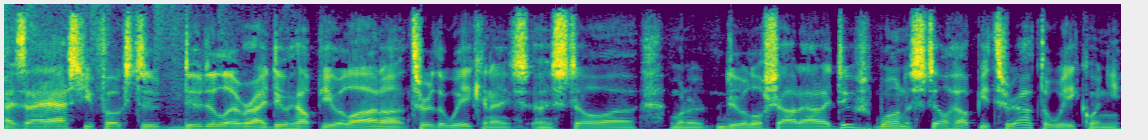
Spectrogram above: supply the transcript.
as I ask you folks to do deliver, I do help you a lot on through the week, and I, I still uh, I want to do a little shout out. I do want to still help you throughout the week when you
